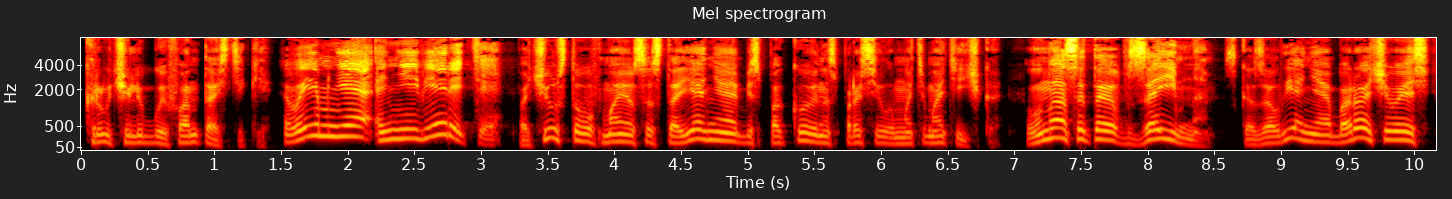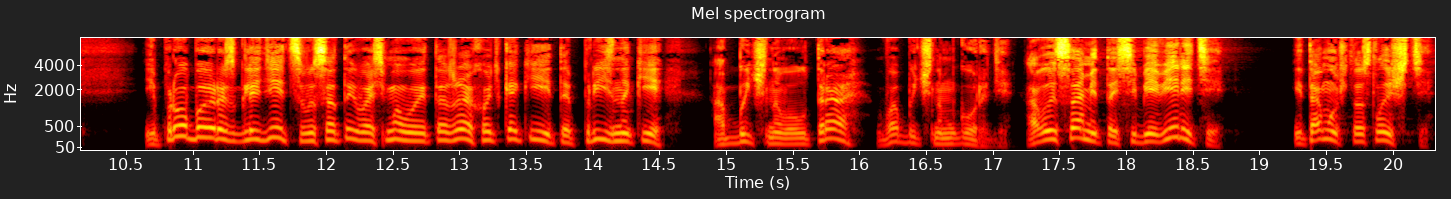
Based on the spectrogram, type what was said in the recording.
круче любой фантастики. «Вы мне не верите?» Почувствовав мое состояние, обеспокоенно спросила математичка. «У нас это взаимно», — сказал я, не оборачиваясь, и пробуя разглядеть с высоты восьмого этажа хоть какие-то признаки обычного утра в обычном городе. А вы сами-то себе верите? И тому, что слышите?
